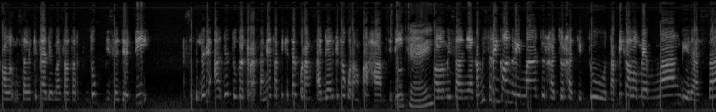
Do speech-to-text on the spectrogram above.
kalau misalnya kita ada masalah tertentu bisa jadi sebenarnya ada tuh kekerasannya tapi kita kurang sadar kita kurang paham jadi Oke. kalau misalnya kami sering kok nerima curhat-curhat gitu tapi kalau memang dirasa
